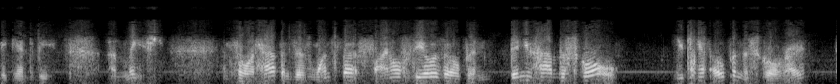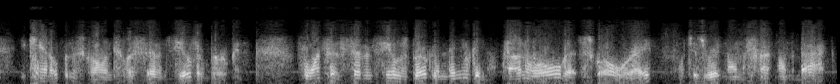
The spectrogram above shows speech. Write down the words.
begin to be unleashed. And so what happens is once that final seal is open, then you have the scroll. You can't open the scroll, right? You can't open the scroll until the seven seals are broken. So once that seven seal is broken, then you can unroll that scroll, right, which is written on the front and on the back.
